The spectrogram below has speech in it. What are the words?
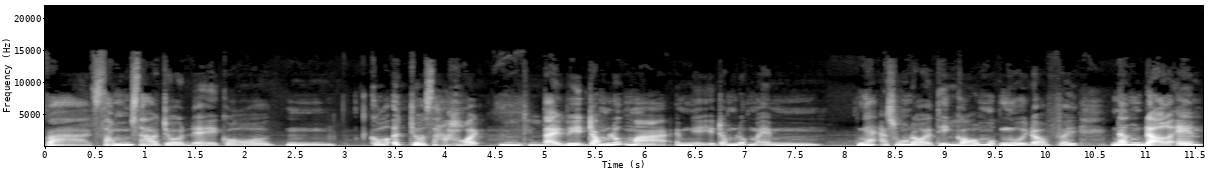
và sống sao cho để có ừm, có ích cho xã hội Ừ, tại vì trong lúc mà em nghĩ trong lúc mà em ngã xuống rồi thì Ừ. có một người đó phải nâng đỡ em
